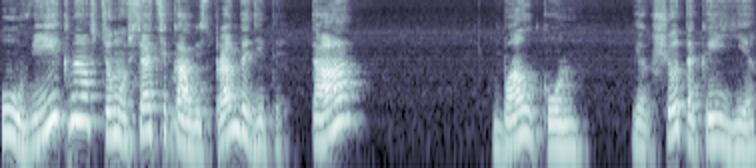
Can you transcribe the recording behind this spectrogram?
У вікна, в цьому вся цікавість, правда, діти? Та балкон, якщо такий є.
